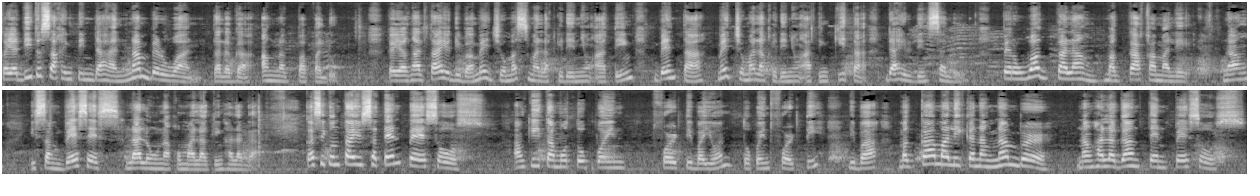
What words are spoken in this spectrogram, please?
Kaya dito sa aking tindahan, number one talaga ang nagpapaload. Kaya nga tayo, di ba, medyo mas malaki din yung ating benta, medyo malaki din yung ating kita dahil din sa load. Pero wag ka lang magkakamali ng isang beses, lalong na kung malaking halaga. Kasi kung tayo sa 10 pesos, ang kita mo 2.40 ba yon 2.40, 'di ba? Magkamali ka ng number ng halagang 10 pesos.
